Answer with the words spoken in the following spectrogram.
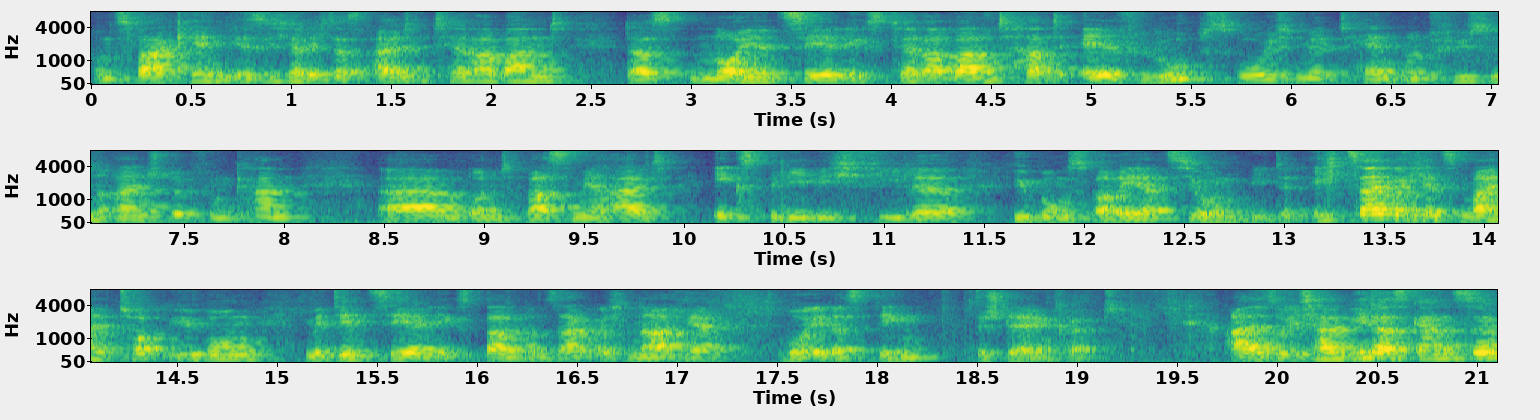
Und zwar kennt ihr sicherlich das alte Terraband. Das neue CLX Terraband hat elf Loops, wo ich mit Händen und Füßen reinschlüpfen kann ähm, und was mir halt x-beliebig viele Übungsvariationen bietet. Ich zeige euch jetzt meine Top-Übung mit dem CLX-Band und sage euch nachher, wo ihr das Ding bestellen könnt. Also, ich halbiere das Ganze.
